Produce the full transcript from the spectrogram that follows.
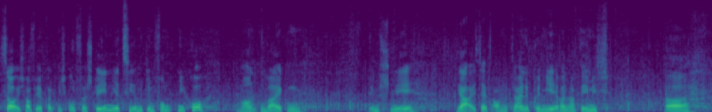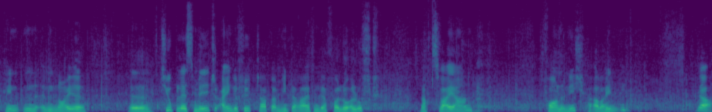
So, ich hoffe, ihr könnt mich gut verstehen jetzt hier mit dem Funkmikro. Mountainbiken im Schnee. Ja, ist jetzt auch eine kleine Premiere, nachdem ich äh, hinten eine neue äh, Tubeless Milch eingefügt habe am Hinterreifen, der verlor Luft nach zwei Jahren. Vorne nicht, aber hinten. Ja,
